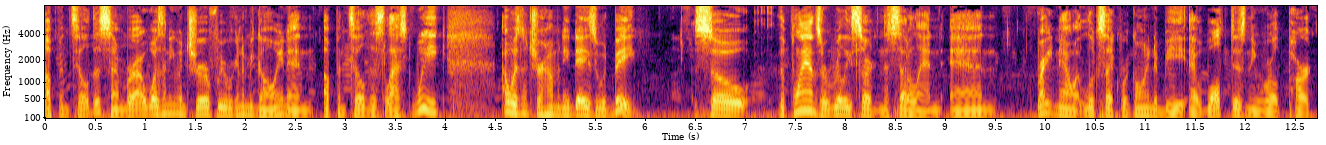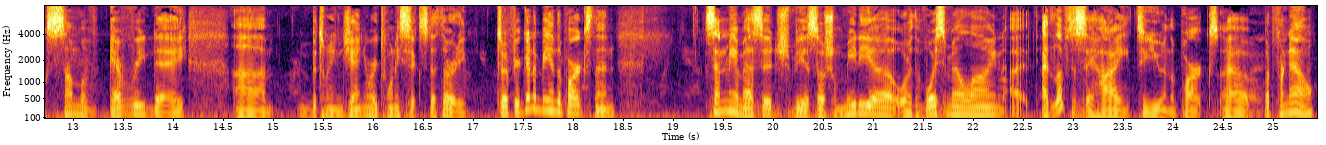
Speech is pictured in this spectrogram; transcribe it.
up until December, I wasn't even sure if we were going to be going, and up until this last week, I wasn't sure how many days it would be. So the plans are really starting to settle in, and right now it looks like we're going to be at Walt Disney World Park some of every day uh, between January 26 to 30. So if you're going to be in the parks then, send me a message via social media or the voicemail line. I'd love to say hi to you in the parks. Uh, but for now,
